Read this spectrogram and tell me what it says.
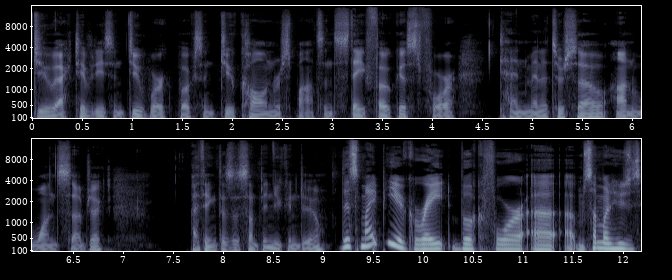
do activities and do workbooks and do call and response and stay focused for 10 minutes or so on one subject, I think this is something you can do. this might be a great book for uh, uh, Mhm. someone who's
